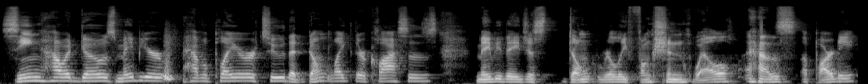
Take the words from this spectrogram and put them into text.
seeing how it goes. Maybe you have a player or two that don't like their classes. Maybe they just don't really function well as a party.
